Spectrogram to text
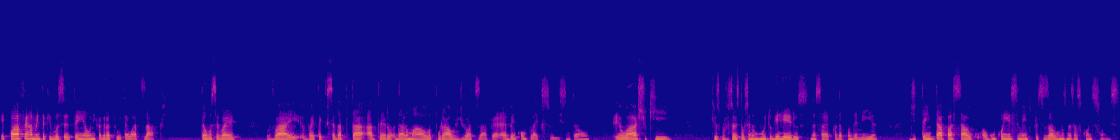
E qual a ferramenta que você tem, a única gratuita? É o WhatsApp. Então, você vai vai, vai ter que se adaptar a ter, dar uma aula por áudio de WhatsApp. É, é bem complexo isso. Então, eu acho que, que os professores estão sendo muito guerreiros nessa época da pandemia, de tentar passar algum conhecimento para esses alunos nessas condições.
